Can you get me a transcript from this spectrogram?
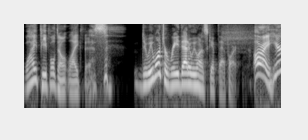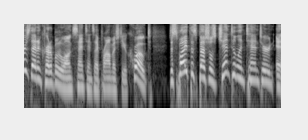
why people don't like this. do we want to read that or we want to skip that part All right, here's that incredibly long sentence I promised you. Quote, Despite the special's gentle and tender, uh,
